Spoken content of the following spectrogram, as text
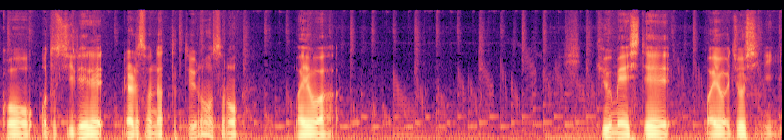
こう、陥れられそうになったというのを、その、まあ、要は、究明して、まあ、要は上司に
